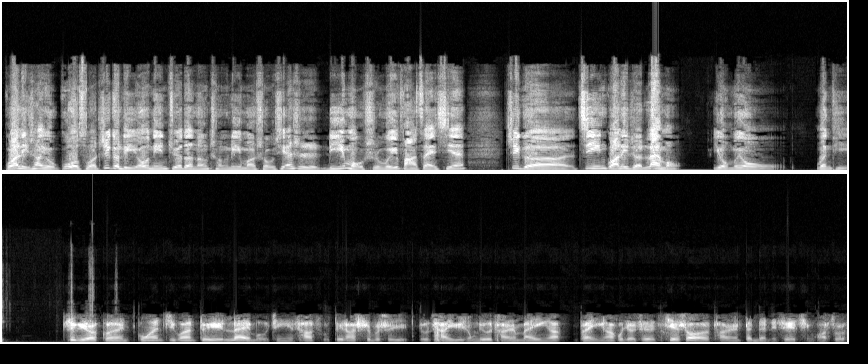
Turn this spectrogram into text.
管理上有过错，这个理由您觉得能成立吗？首先是李某是违法在先，这个经营管理者赖某有没有问题？这个要公公安机关对赖某进行查处，对他是不是有参与容留他人卖淫啊、卖淫啊，或者是介绍他人等等的这些情况做。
